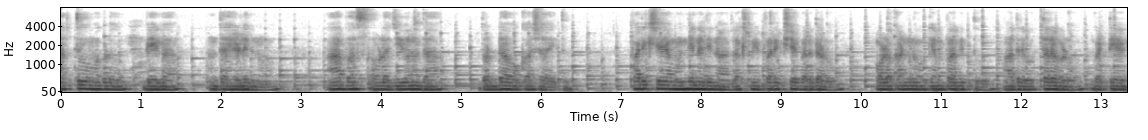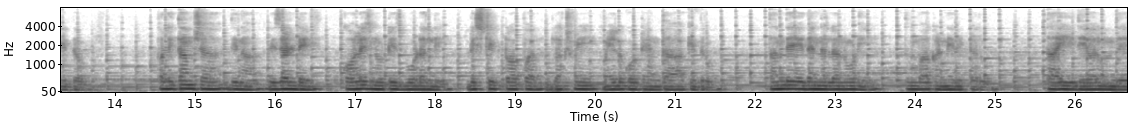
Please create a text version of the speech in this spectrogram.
ಹತ್ತು ಮಗಳು ಬೇಗ, ಅಂತ ಹೇಳಿದನು. ಬಸ್ ಅವಳ ಜೀವನದ ದೊಡ್ಡ ಅವಕಾಶ ಆಯಿತು. ಪರೀಕ್ಷೆಯ ಮುಂದಿನ ದಿನ ಲಕ್ಷ್ಮಿ ಪರೀಕ್ಷೆ ಬರೆದಳು. ಅವಳ ಕಣ್ಣು ಕೆಂಪಾಗಿತ್ತು, ಆದರೆ ಉತ್ತರಗಳು ಗಟ್ಟಿಯಾಗಿದ್ದವು. ಫಲಿತಾಂಶ ದಿನ ರಿಸಲ್ಟ್ ಡೇ ಕಾಲೇಜ್ ನೋಟಿಸ್ ಬೋರ್ಡಲ್ಲಿ ಡಿಸ್ಟ್ರಿಕ್ಟ್ ಟಾಪರ್ ಲಕ್ಷ್ಮಿ ಮೇಲುಕೋಟೆ ಅಂತ ಹಾಕಿದ್ರು. ತಂದೆ ಇದನ್ನೆಲ್ಲ ನೋಡಿ ತುಂಬ ಕಣ್ಣೀರಿಟ್ಟರು. ತಾಯಿ ದೇವರ ಮುಂದೆ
